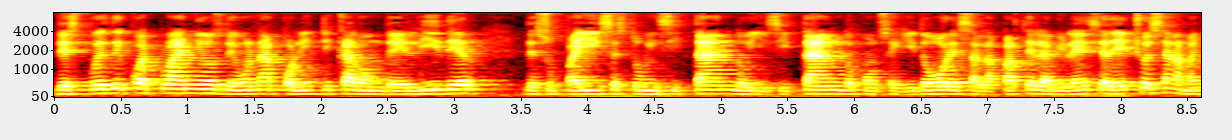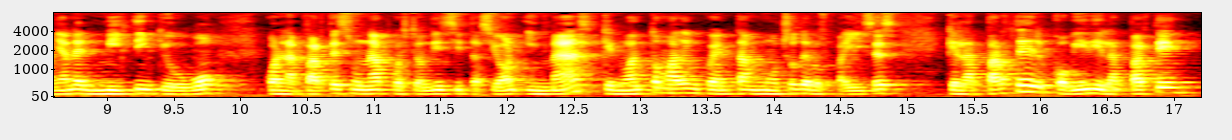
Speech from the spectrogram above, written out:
Después de cuatro años de una política donde el líder de su país estuvo incitando, incitando con seguidores a la parte de la violencia. De hecho, es en la mañana el meeting que hubo con la parte es una cuestión de incitación y más que no han tomado en cuenta muchos de los países que la parte del COVID y la parte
